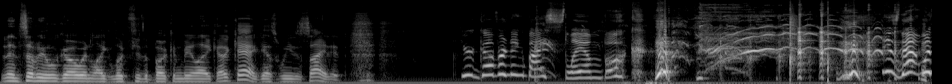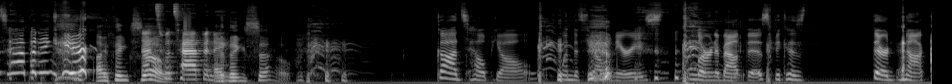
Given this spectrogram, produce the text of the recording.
and then somebody will go and like look through the book and be like okay i guess we decided You're governing by slam book. Is that what's happening here? i think so that's what's happening i think so God's help y'all when the Fjolniris learn about this because they're not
